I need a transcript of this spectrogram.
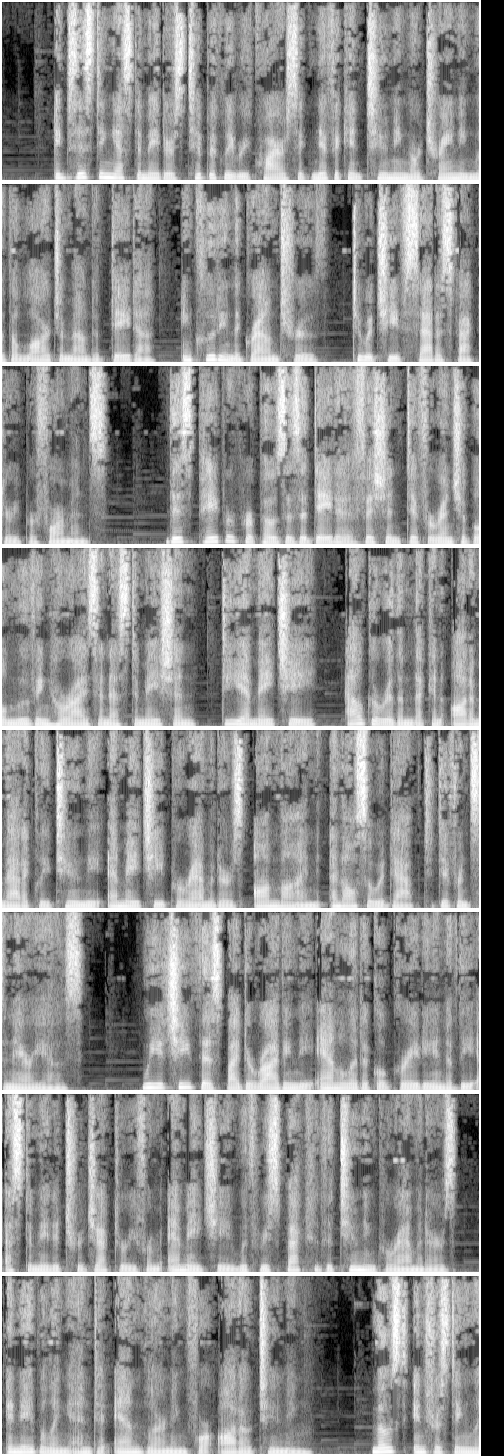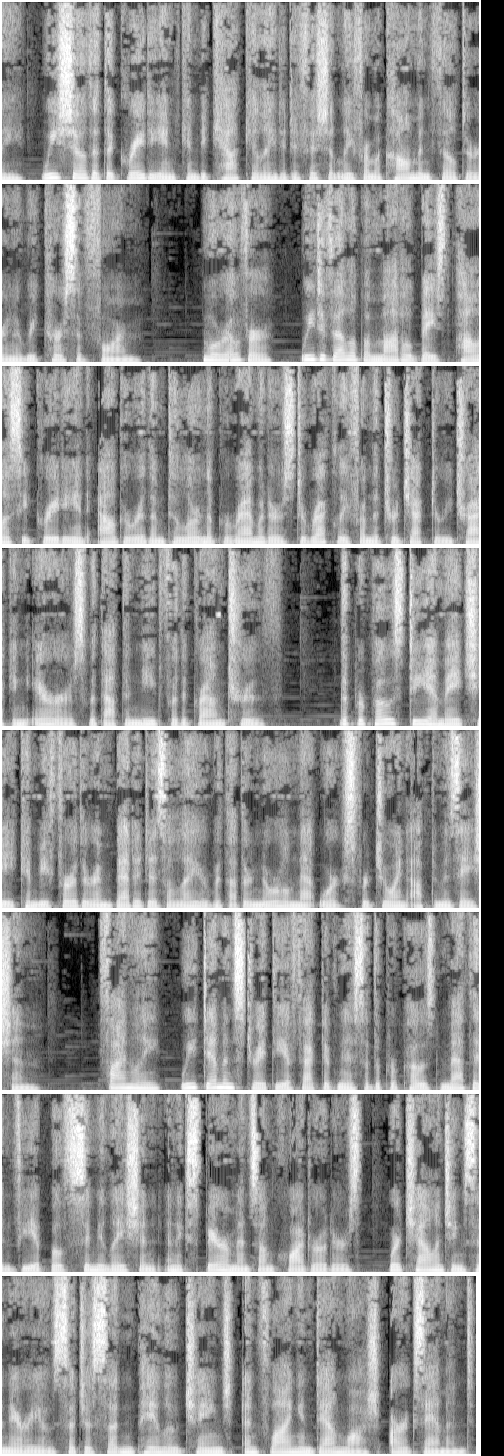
Existing estimators typically require significant tuning or training with a large amount of data, including the ground truth, to achieve satisfactory performance. This paper proposes a data efficient differentiable moving horizon estimation DMHE, algorithm that can automatically tune the MHE parameters online and also adapt to different scenarios. We achieve this by deriving the analytical gradient of the estimated trajectory from MHE with respect to the tuning parameters, enabling end to end learning for auto tuning. Most interestingly, we show that the gradient can be calculated efficiently from a Kalman filter in a recursive form. Moreover, we develop a model based policy gradient algorithm to learn the parameters directly from the trajectory tracking errors without the need for the ground truth. The proposed DMHE can be further embedded as a layer with other neural networks for joint optimization. Finally, we demonstrate the effectiveness of the proposed method via both simulation and experiments on quadrotors, where challenging scenarios such as sudden payload change and flying in downwash are examined.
